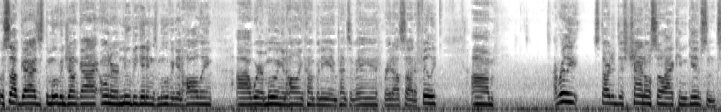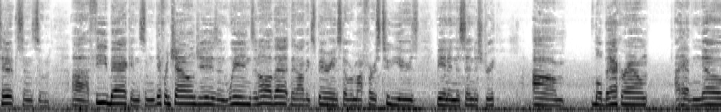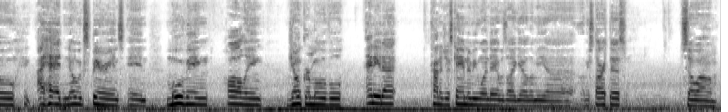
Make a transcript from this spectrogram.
What's up, guys? It's the Move N' Junk Guy, owner of New Beginnings Moving and Hauling. Uh, we're a moving and hauling company in Pennsylvania, right outside of Philly. Um, I really started this channel so I can give some tips and some uh, feedback and some different challenges and wins and all that that I've experienced over my first two years being in this industry. Um, little background I have no, I had no experience in moving, hauling, junk removal, any of that. Kind of just came to me one day. It was like, yo, let me, uh, let me start this. So, um,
